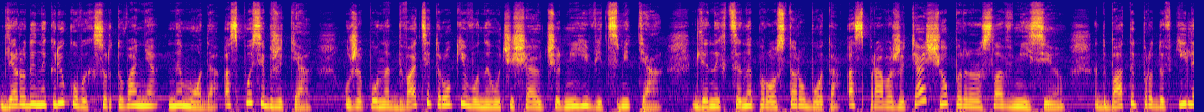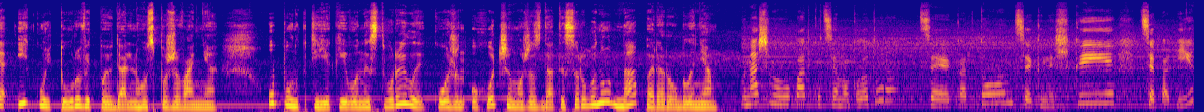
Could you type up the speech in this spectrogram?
Для родини Крюкових сортування не мода, а спосіб життя. Уже понад 20 років вони очищають Чернігів від сміття. Для них це не просто робота, а справа життя, що переросла в місію дбати про довкілля і культуру відповідального споживання. У пункті, який вони створили, кожен охочий може здати сировину на перероблення. В нашому випадку це макулатура, це картон, це книжки, це папір.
